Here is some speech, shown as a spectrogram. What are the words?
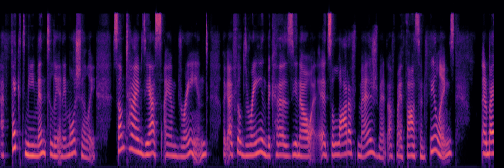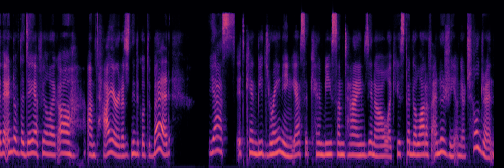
affect me mentally and emotionally. Sometimes yes i am drained. Like i feel drained because you know it's a lot of management of my thoughts and feelings. And by the end of the day i feel like oh i'm tired. I just need to go to bed. Yes it can be draining. Yes it can be sometimes you know like you spend a lot of energy on your children.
